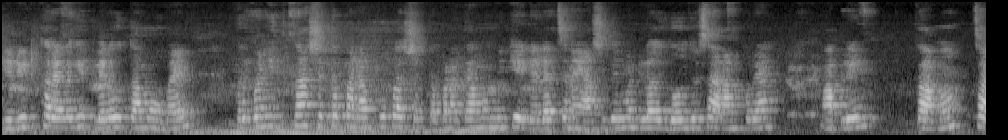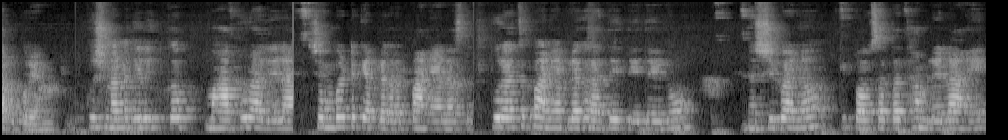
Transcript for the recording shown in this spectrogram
एडिट करायला घेतलेला होता मोबाईल तर पण इतका अशक्तपणा खूप अशक्तपणा. त्यामुळे मी केलेलाच नाही. असं ते म्हटलं दोन दिवस आराम करूया. आपले कामं चालू करूया कृष्णा नदीला इतकं महापूर आलेला आहे. शंभर टक्के आपल्या घरात पाणी आलं असतं. पुराचं पाणी आपल्या घरात येते ते तो नशिबानं की पाऊस आता थांबलेला आहे.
